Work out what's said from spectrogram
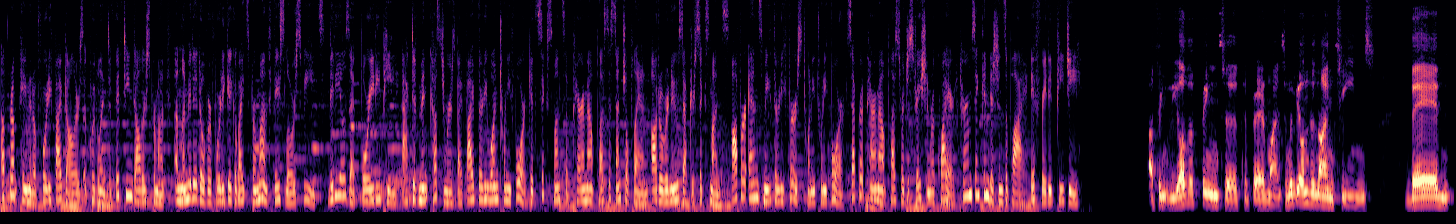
Upfront payment of $45 equivalent to $15 per month. Unlimited over 40 gigabytes per month. Face lower speeds. Videos at 480p. Active Mint customers by 531.24 get six months of Paramount Plus Essential Plan. Auto renews after six months. Offer ends May 31st, 2024. Separate Paramount Plus registration required. Terms and conditions apply if rated PG. I think the other thing to, to bear in mind, so with the under 19s, then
